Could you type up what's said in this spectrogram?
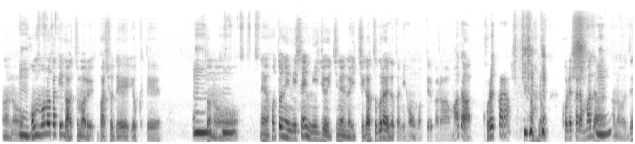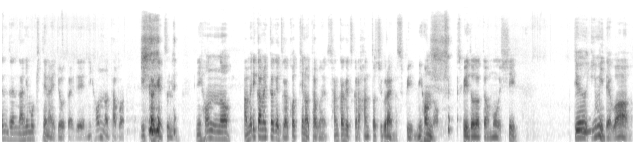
あの、うん。本物だけが集まる場所でよくて、うん。その、ね、本当に2021年の1月ぐらいだと日本を持ってるから、まだこれから、あの、これからまだ、うん。あの、全然何も来てない状態で、日本の多分1ヶ月、日本の、アメリカの1ヶ月がこっちの多分3ヶ月から半年ぐらいのスピード、日本のスピードだと思うし、っていう意味では、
